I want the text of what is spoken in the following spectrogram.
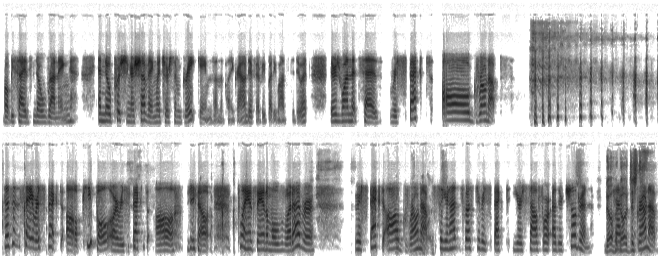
well, besides no running and no pushing or shoving, which are some great games on the playground if everybody wants to do it. There's one that says respect all grown-ups. doesn't say respect all people or respect all, you know, plants, animals, whatever. Respect all oh grown-ups. So you're not supposed to respect yourself or other children, no, just no, just grown-ups.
